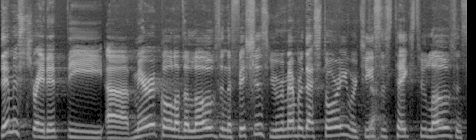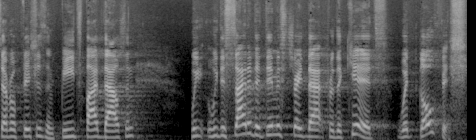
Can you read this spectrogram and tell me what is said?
demonstrated the uh, miracle of the loaves and the fishes. You remember that story where Jesus yeah. takes two loaves and several fishes and feeds 5,000? We, we decided to demonstrate that for the kids with goldfish.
